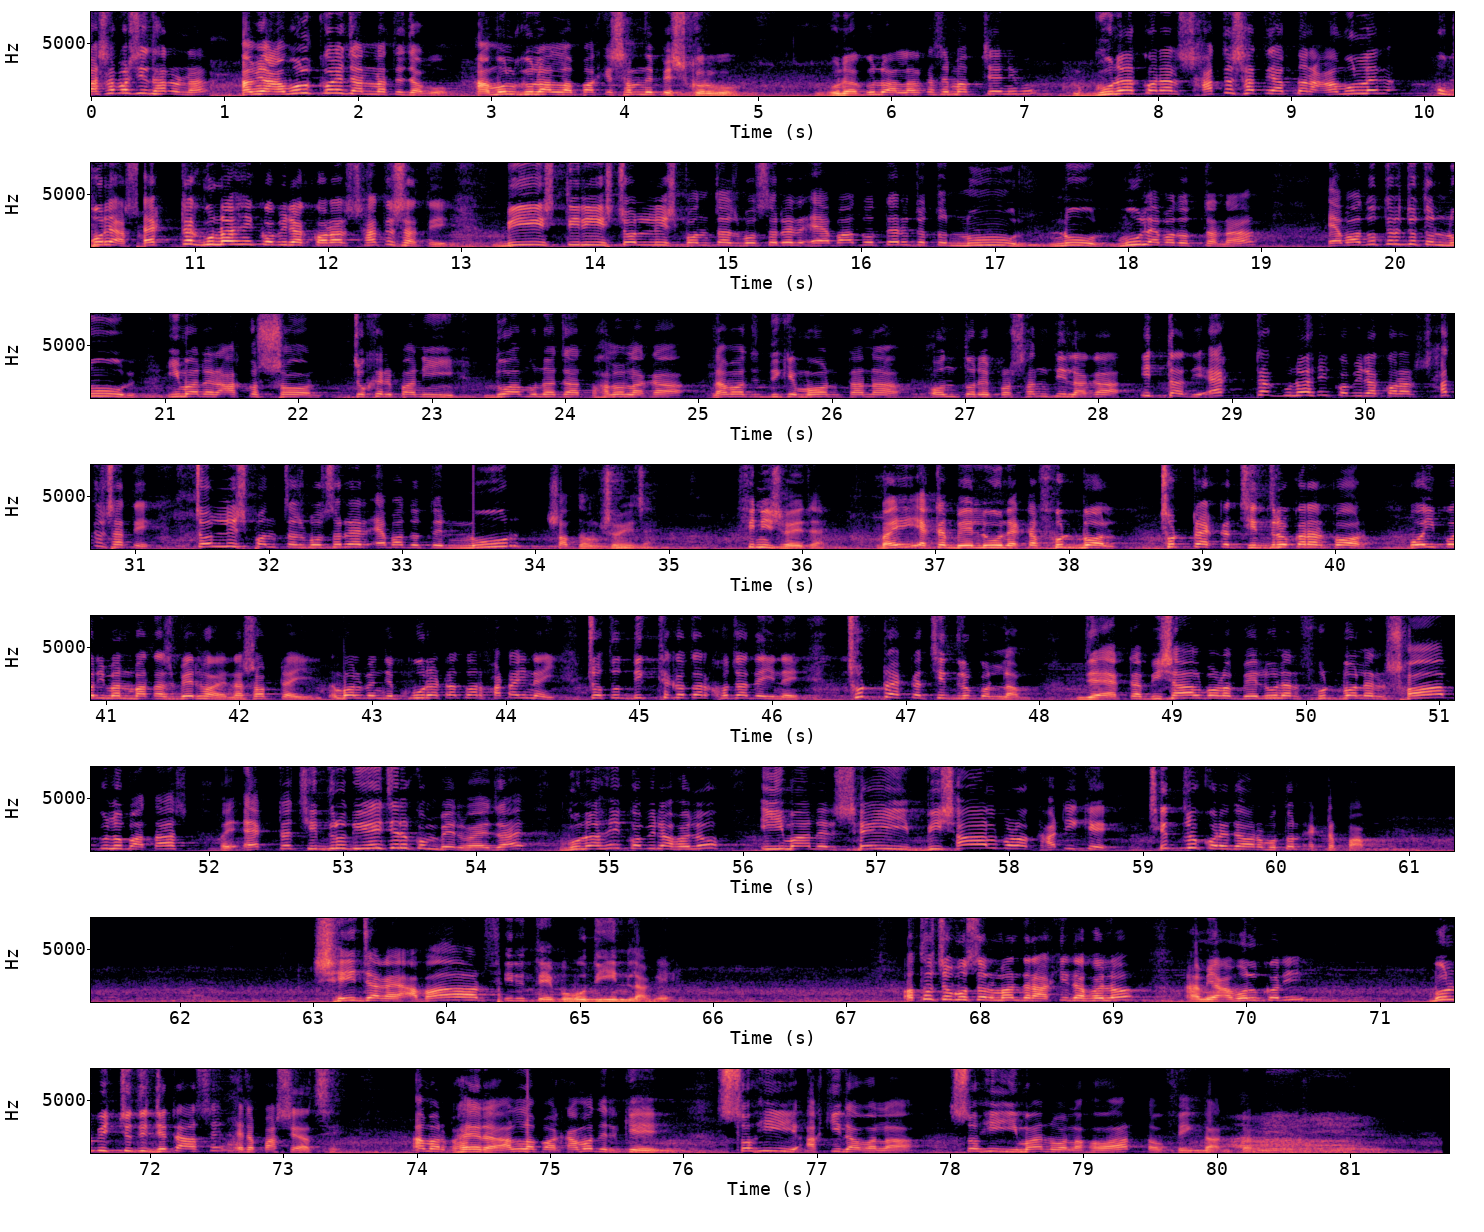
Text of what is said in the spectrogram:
পাশাপাশি ধারণা, আমি আমল করে জান্নাতে যাব। আমলগুলো আল্লাহ পাকে সামনে পেশ করব। গুনাহগুলো আল্লাহর কাছে মাপ চেয়ে নিব। গুণা করার সাথে সাথে আপনার আমলের উপরে আস একটা গুনাহি কবিরা করার সাথে সাথে বিশ, তিরিশ, চল্লিশ, পঞ্চাশ বছরের আবাদতের যত নূর নূর, মূল আবাদতটা না এবাদতের যত নূর ইমানের আকর্ষণ, চোখের পানি, দোয়া মুনাজাত, ভালো লাগা, নামাজের দিকে মন টানা, অন্তরে প্রশান্তি লাগা ইত্যাদি, একটা গুনাহি কবিরা করার সাথে সাথে চল্লিশ পঞ্চাশ বছরের এবাদতের নূর সব ধ্বংস হয়ে যায় ফিনিশ হয়ে যায়। ভাই, একটা বেলুন, একটা ফুটবল, ছোট্ট একটা ছিদ্র করার পর ওই পরিমাণ বাতাস বের হয় না সবটাই? বলবেন যে পুরাটা তো আর ফাটাই নাই, চতুর্দিক থেকে তো আর খোঁজা দেই নাই। ছোট্ট একটা ছিদ্র করলাম যে একটা বিশাল বড় বেলুন আর ফুটবলের সবগুলো বাতাস, ওই একটা ছিদ্র দিয়েই যেরকম বের হয়ে যায়, গুনাহি কবিরা হলো ইমানের সেই বিশাল বড় ঘাটিকে ছিদ্র করে দেওয়ার মতন একটা পাপ। সেই জায়গায় আবার ফিরতে বহুদিন লাগে। অথচ মুসলমানদের আকিদা হলো, আমি আমল করি, ভুল বিচ্যুতি যেটা আছে, এটা পাশে আছে। আমার ভাইয়েরা, আল্লাহ পাক আমাদেরকে সহি আকিদাওয়ালা সহি ইমানওয়ালা হওয়ার তৌফিক দান করেন।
